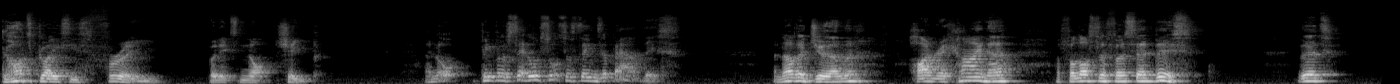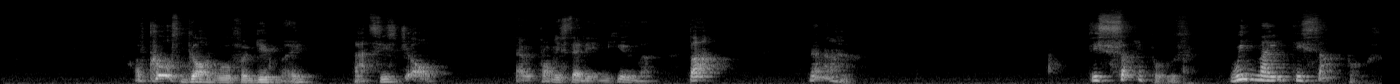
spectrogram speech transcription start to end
God's grace is free, but it's not cheap. And people have said all sorts of things about this. Another German, Heinrich Heine, a philosopher, said this that, of course, God will forgive me. That's his job. Now, he probably said it in humour. But, no, no. Disciples, we make disciples.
